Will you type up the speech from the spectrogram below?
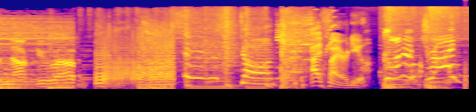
I'll knock you out. Don't. I fired you. Gonna drive me!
